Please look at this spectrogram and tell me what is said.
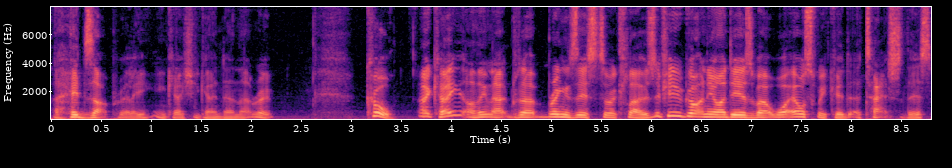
a heads up, really, in case you're going down that route. Cool. Okay, I think that uh, brings this to a close. If you've got any ideas about what else we could attach to this,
